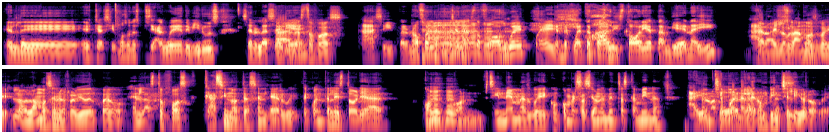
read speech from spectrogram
El de. El que hacíamos un especial, güey, de virus. Salió la ah, serie. Ah, Last of Us. Ah, sí, pero no fue el pinche Last of Us, güey. Que te cuenta toda la historia también ahí. Ah, Pero ahí lo hablamos, güey. Lo hablamos en el review del juego. En Last of Us casi no te hacen leer, güey. Te cuentan la historia con, con cinemas, güey, con conversaciones mientras caminas. pero no se pueden leer un pinche libro, güey.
